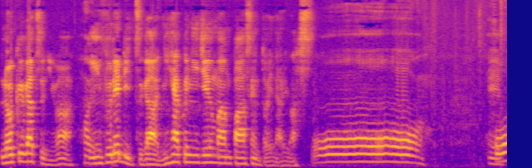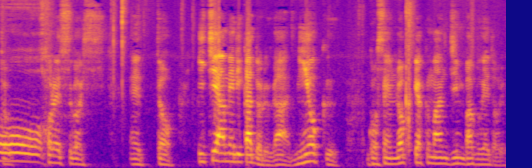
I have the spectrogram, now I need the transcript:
6月には、はいインフレ率が220万パーセントになります。おーえっ、と、これすごいっす。えっと、1アメリカドルが2億5600万ジンバブエドル。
